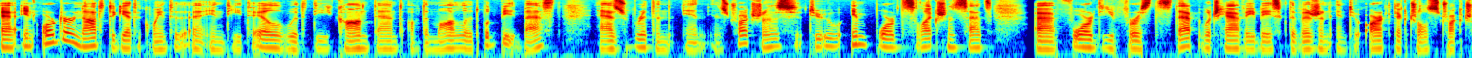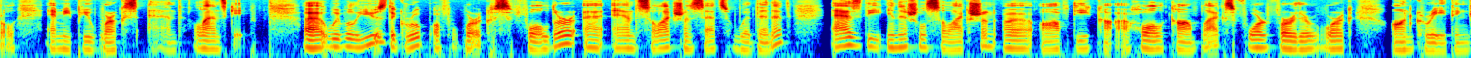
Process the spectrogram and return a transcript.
Uh, in order not to get acquainted uh, in detail with the content of the model, it would be best, as written in instructions, to import selection sets uh, for the first step, which have a basic division into architectural, structural, MEP works, and landscape. Uh, we will use the group of works folder uh, and selection sets within it as the initial selection uh, of the co whole complex for further work on creating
